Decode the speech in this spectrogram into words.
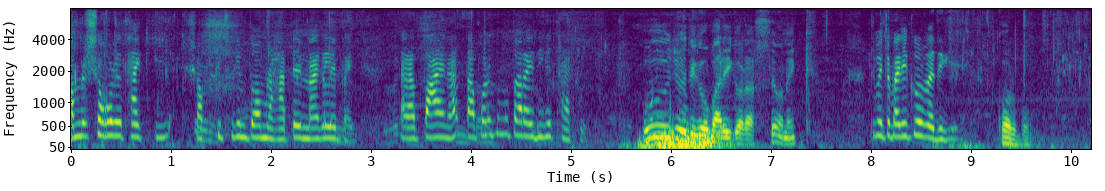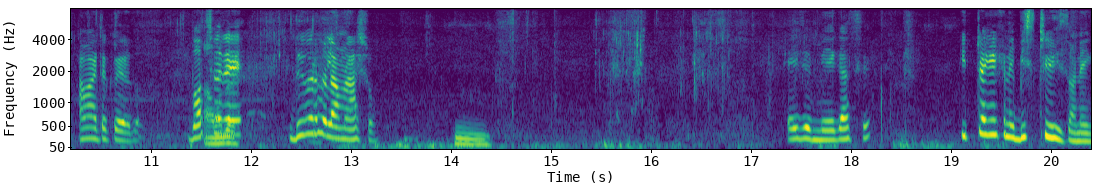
আমরা শহরে থাকি সব কিছু কিন্তু আমরা হাতের নাগালে পাই। তারা পায় না তারপরে কিন্তু তারা এদিকে থাকে। ওই যে ওইদিকেও বাড়ি করা আসছে অনেক। তুমি এটা বাড়ি করবে এদিকে? করব। আমার এটা করে দাও। বছরে দুইবার হলে আমরা আসো। এই যে মেঘ আছে। একটু আগে এখানে বৃষ্টি হয়েছে অনেক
